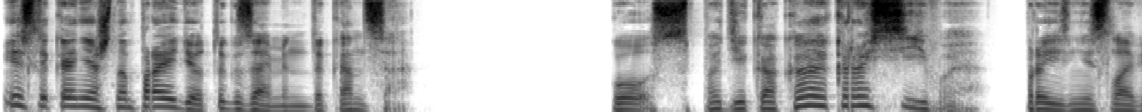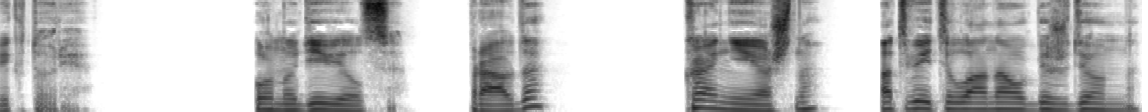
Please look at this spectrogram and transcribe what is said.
Если, конечно, пройдет экзамен до конца. «Господи, какая красивая!» — произнесла Виктория. Он удивился. «Правда?» «Конечно», — ответила она убежденно.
